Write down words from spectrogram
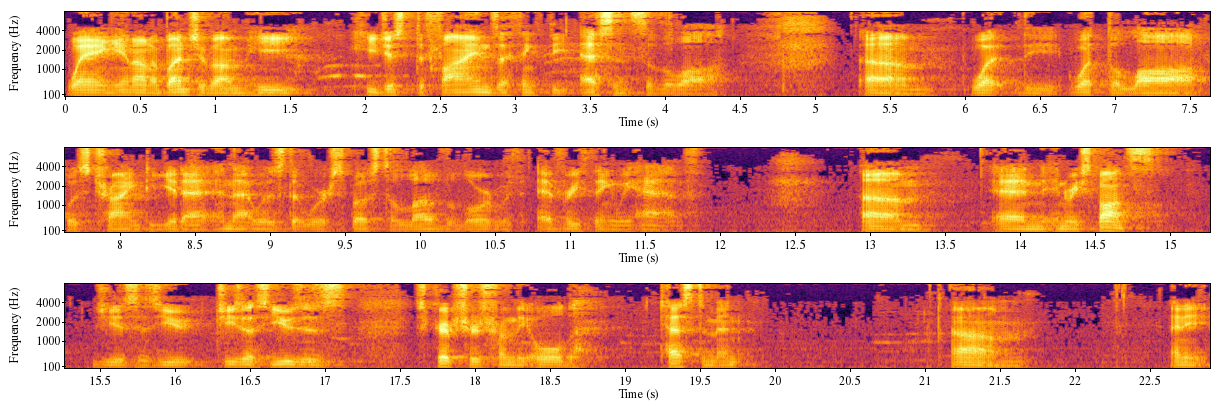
weighing in on a bunch of them, he he just defines, I think, the essence of the law. Um, what the what the law was trying to get at, and that was that we're supposed to love the Lord with everything we have. Um, and in response, Jesus, Jesus uses scriptures from the Old Testament, um, and he,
